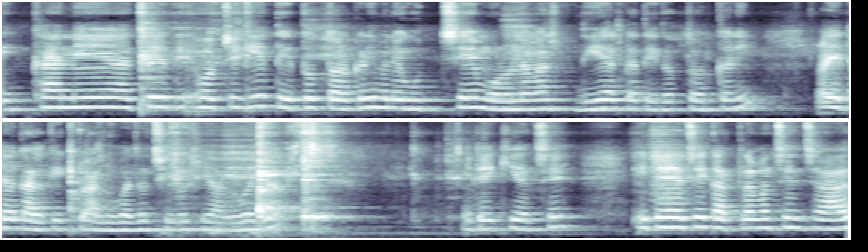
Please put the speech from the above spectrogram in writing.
এখানে আছে হচ্ছে গিয়ে তেঁতোর তরকারি মানে উচ্ছে, মোরলা মাছ দিয়ে একটা তেঁতোর তরকারি। আর এটা কালকে একটু আলু ভাজা ছিল, সেই আলু ভাজা। এটাই কি আছে? এটাই আছে কাতলা মাছের ঝাল।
